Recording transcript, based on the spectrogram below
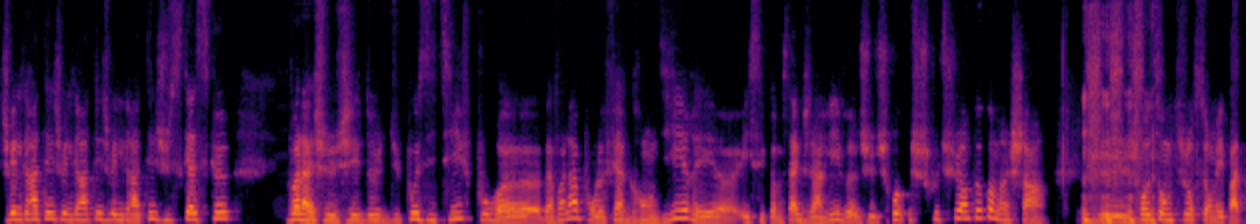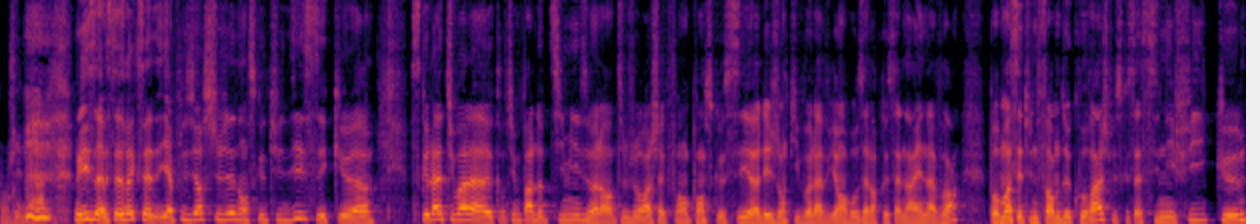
je vais le gratter, je vais le gratter, je vais le gratter jusqu'à ce que voilà, j'ai du positif pour, bah voilà, pour le faire grandir et, euh, c'est comme ça que j'arrive. Je, suis un peu comme un chat. Je, retombe toujours sur mes pattes en général. Oui, c'est vrai qu'il y a plusieurs sujets dans ce que tu dis. C'est que, euh, parce que là, tu vois, quand tu me parles d'optimisme, alors toujours à chaque fois, on pense que c'est les gens qui voient la vie en rose alors que ça n'a rien à voir. Pour moi, c'est une forme de courage puisque ça signifie que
